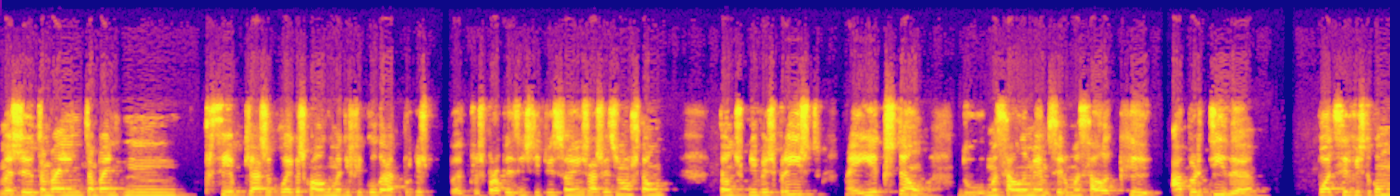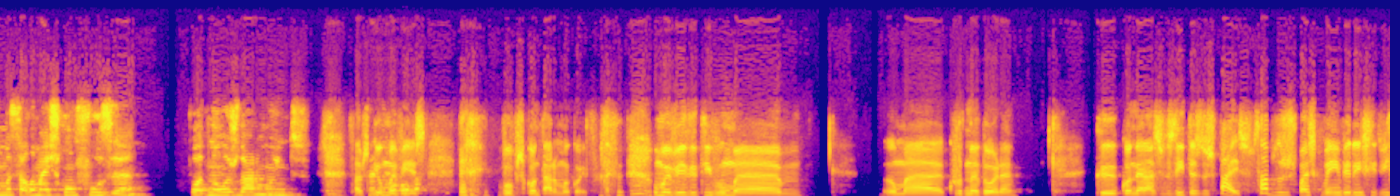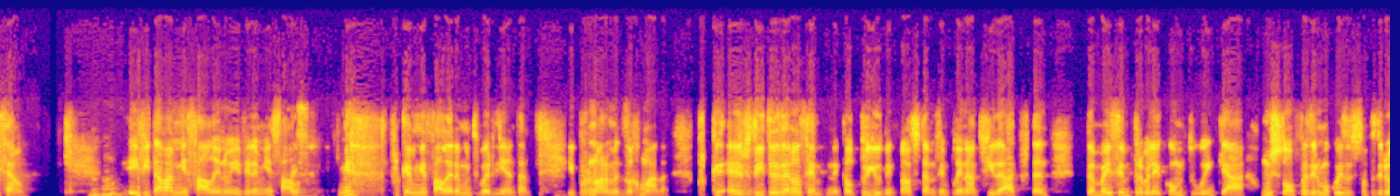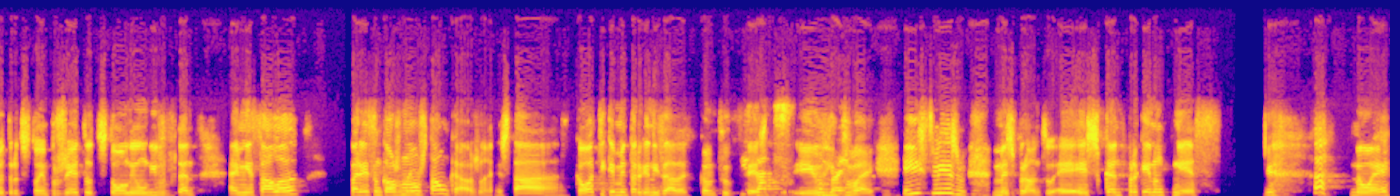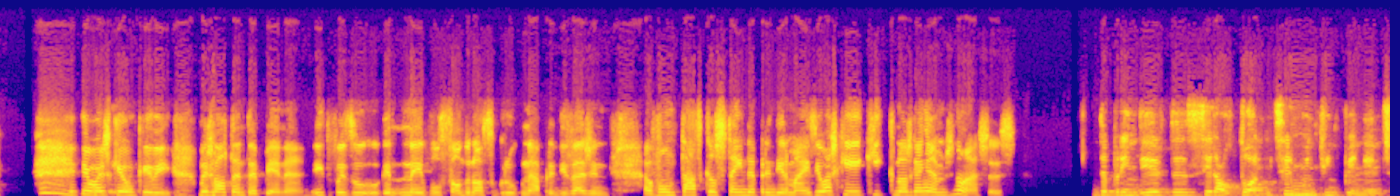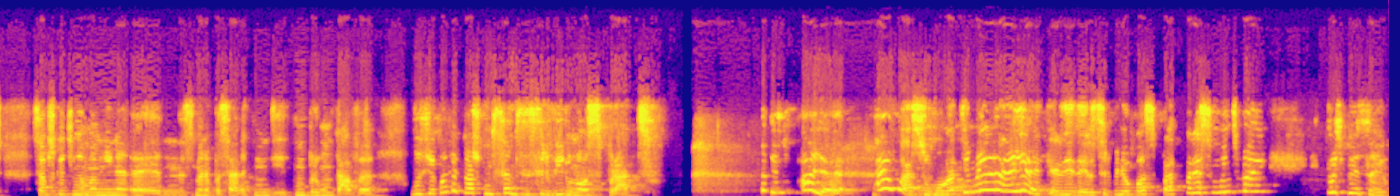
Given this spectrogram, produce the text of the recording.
mas eu também, também hum, percebo que haja colegas com alguma dificuldade porque as próprias instituições às vezes não estão estão disponíveis para isto. É? E a questão de uma sala mesmo ser uma sala que, à partida, pode ser vista como uma sala mais confusa, pode não ajudar muito. Sabes Portanto, que uma é vez, vou-vos contar uma coisa, uma vez eu tive uma, uma coordenadora que quando era as visitas dos pais, sabes, os pais que vêm ver a instituição, uhum. evitava a minha sala e não ia ver a minha sala. Pois. porque a minha sala era muito barulhenta e por norma desarrumada. Porque as visitas eram sempre naquele período em que nós estamos em plena atividade, portanto, também sempre trabalhei como tu, em que há uns estão a fazer uma coisa, outros estão a fazer outra, outros estão em projeto, outros estão a ler um livro, portanto, a minha sala parece um caos, mas não está um caos, não é? Está caoticamente organizada, como tu disseste. E muito bem. É isto mesmo. Mas pronto, é, é chocante para quem não conhece. não é? Eu acho que é um bocadinho, mas vale tanto a pena. E depois o, na evolução do nosso grupo, na aprendizagem, a vontade que eles têm de aprender mais, eu acho que é aqui que nós ganhamos, não achas? De aprender, de ser autónomo, de ser muito independentes. Sabes que eu tinha uma menina uh, na semana passada que me, que me perguntava, Lúcia, quando é que nós começamos a servir o nosso prato? Eu disse, olha, eu acho uma ótima ideia, quer dizer, servir o vosso prato parece muito bem. E depois pensei,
